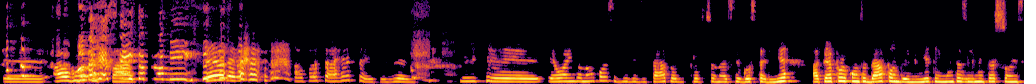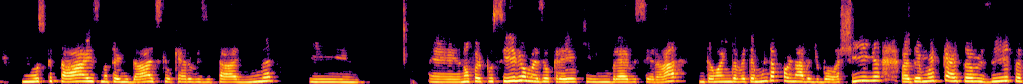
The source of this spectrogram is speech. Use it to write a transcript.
é, alguns Manda receita para mim! É, vou passar a receita, gente. Porque eu ainda não consegui visitar todos os profissionais que eu gostaria, até por conta da pandemia, tem muitas limitações em hospitais, maternidades que eu quero visitar ainda. E é, não foi possível, mas eu creio que em breve será. Então ainda vai ter muita fornada de bolachinha, vai ter muito cartão visita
